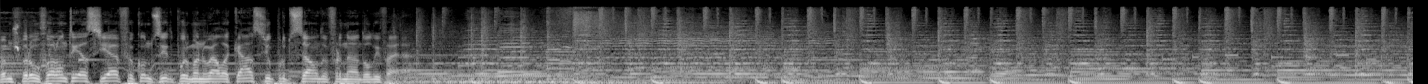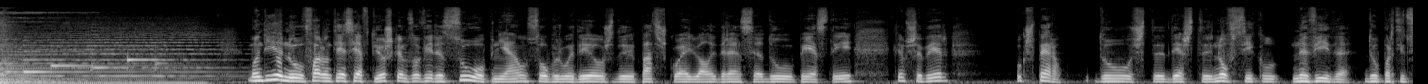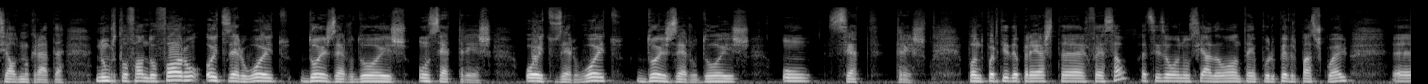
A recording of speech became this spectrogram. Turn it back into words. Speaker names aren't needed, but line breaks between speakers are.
Vamos para o Fórum TSF, conduzido por Manuela Cássio, produção de Fernando Oliveira.
Bom dia. No Fórum TSF de hoje queremos ouvir a sua opinião sobre o adeus de Passos Coelho à liderança do PSD. Queremos saber o que esperam deste, novo ciclo na vida do Partido Social Democrata. Número de telefone do Fórum 808-202-173. 808-202-173. 173. Ponto de partida para esta reflexão, a decisão anunciada ontem por Pedro Passos Coelho,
